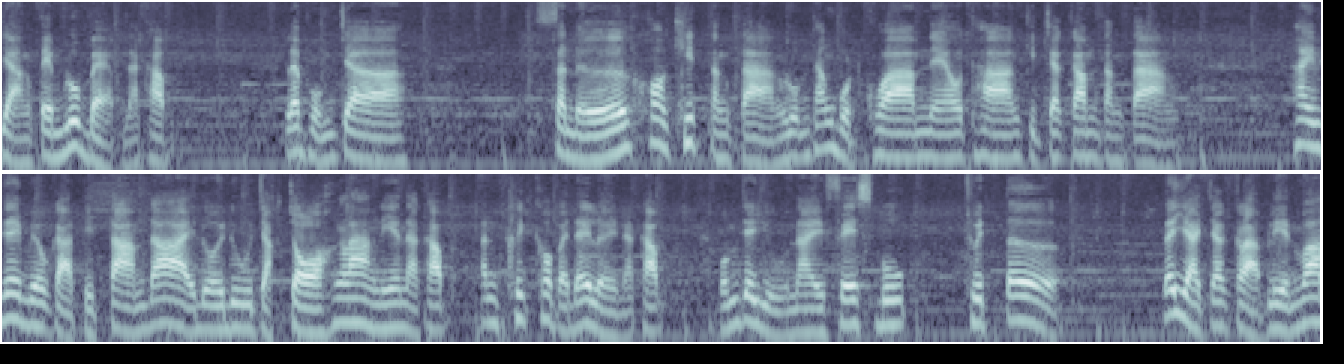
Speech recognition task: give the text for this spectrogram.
อย่างเต็มรูปแบบนะครับ และผมจะ เสนอข้อคิดต่างๆ รวมทั้งบทความแนวทางกิจกรรมต่างๆ ให้ได้มีโอกาสติดตามได้ โดยดูจากจอข้างล่างนี้นะครับท่านคลิกเข้าไปได้เลยนะครับ ผมจะอยู่ใน Facebook Twitter และอยากจะกราบเรียนว่า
